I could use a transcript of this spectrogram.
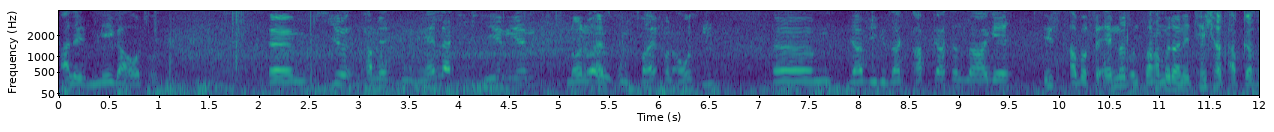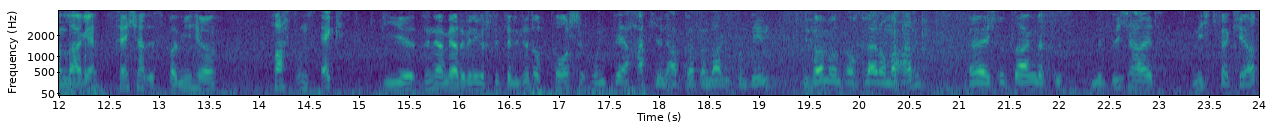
Alle mega Autos. Ähm, hier haben wir jetzt in relativ Serien 991.2 von außen. Ähm, ja, wie gesagt, Abgasanlage, ist aber verändert und zwar haben wir da eine Techart-Abgasanlage. Techart ist bei mir hier fast ums Eck. Die sind ja mehr oder weniger spezialisiert auf Porsche und der hat hier eine Abgasanlage von denen. Die hören wir uns auch gleich nochmal an. Äh, ich würde sagen, das ist mit Sicherheit nicht verkehrt,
